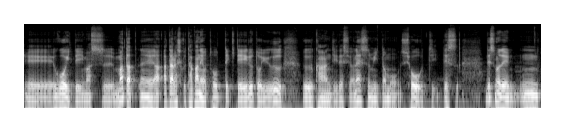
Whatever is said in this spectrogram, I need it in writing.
えー、動いています。また、えー、新しく高値を取ってきているという感じですよね。住友商事です。ですので、うん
